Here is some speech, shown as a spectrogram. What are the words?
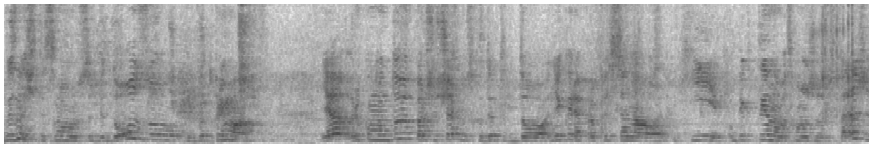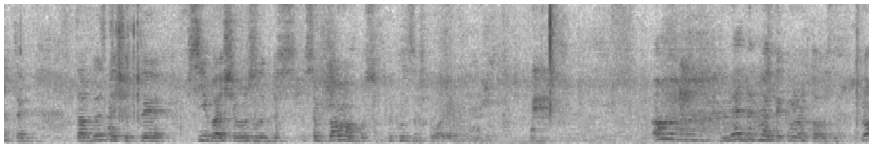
визначити самому собі дозу і приймати. Я рекомендую в першу чергу сходити до лікаря-професіонала, який об'єктивно вас може обстежити та визначити всі ваші можливі симптоми або супутні захворювання. Не медикаментозне. Ну,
